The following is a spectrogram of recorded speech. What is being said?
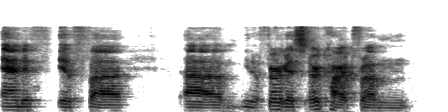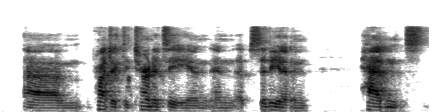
and if if uh, um, you know Fergus Urquhart from um, Project Eternity and, and Obsidian hadn't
